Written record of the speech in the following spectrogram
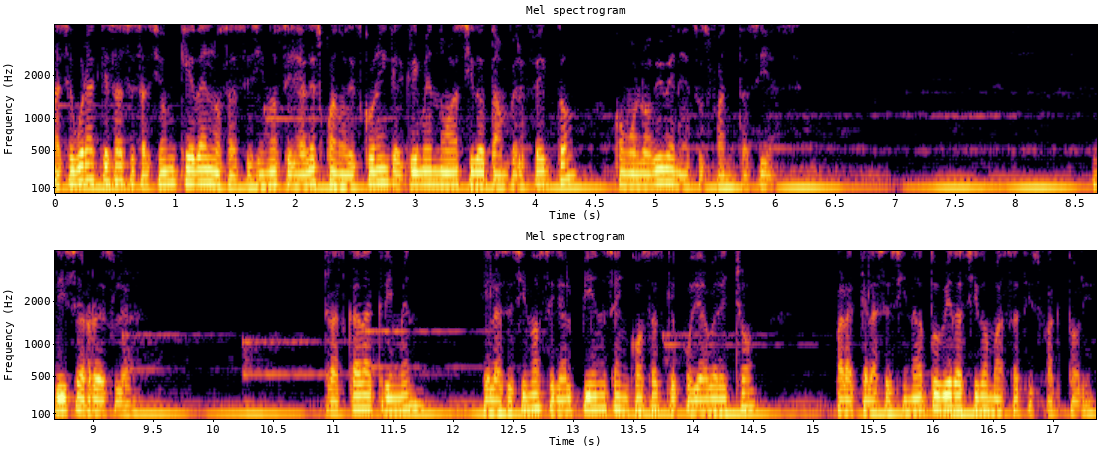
asegura que esa sensación queda en los asesinos seriales cuando descubren que el crimen no ha sido tan perfecto como lo viven en sus fantasías. Dice Ressler, tras cada crimen, el asesino serial piensa en cosas que podía haber hecho para que el asesinato hubiera sido más satisfactorio.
